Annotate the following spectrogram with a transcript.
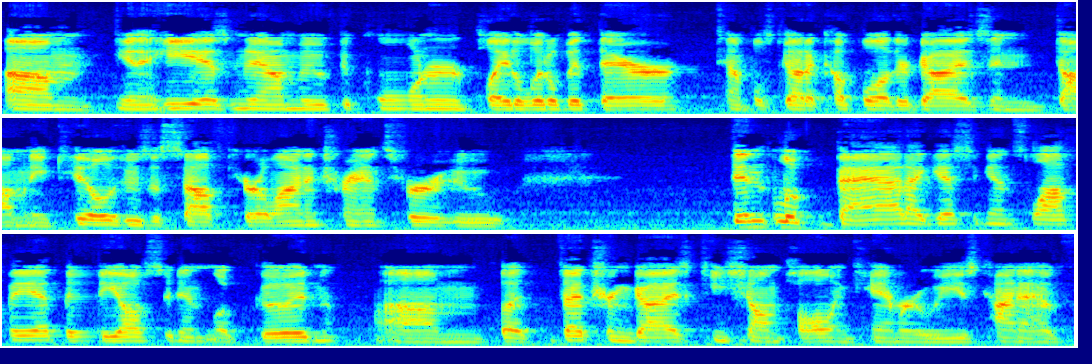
um, you know, he has now moved to corner, played a little bit there. Temple's got a couple other guys in Dominique Hill, who's a South Carolina transfer who didn't look bad, I guess, against Lafayette, but he also didn't look good. Um, but veteran guys, Keyshawn Paul and Cam Ruiz, kind of have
